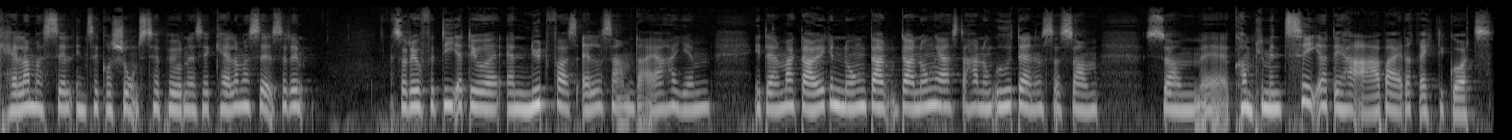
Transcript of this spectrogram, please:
kalder mig selv integrationsterapeuten. Altså jeg kalder mig selv, så det, så det er jo fordi, at det jo er nyt for os alle sammen, der er herhjemme i Danmark. Der er jo ikke nogen, der, der er nogen af os, der har nogle uddannelser, som, som øh, komplementerer det her arbejde rigtig godt.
